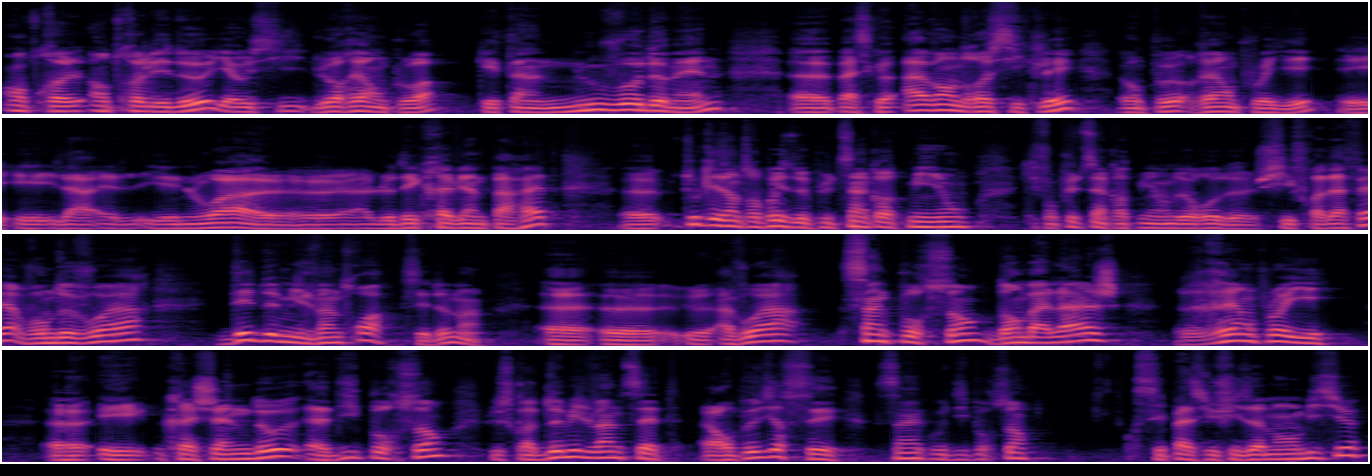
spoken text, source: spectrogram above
entre, entre les deux, il y a aussi le réemploi qui est un nouveau domaine euh, parce que avant de recycler, on peut réemployer et, là, il y a une loi, euh, le décret vient de paraître. toutes les entreprises de plus de 50 millions qui font plus de 50 millions d'euros de chiffre d'affaires vont devoir dès 2023, c'est demain, avoir 5% d'emballage réemployé. Et crescendo à 10% jusqu'en 2027. Alors on peut dire c'est 5 ou 10% c'est pas suffisamment ambitieux,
